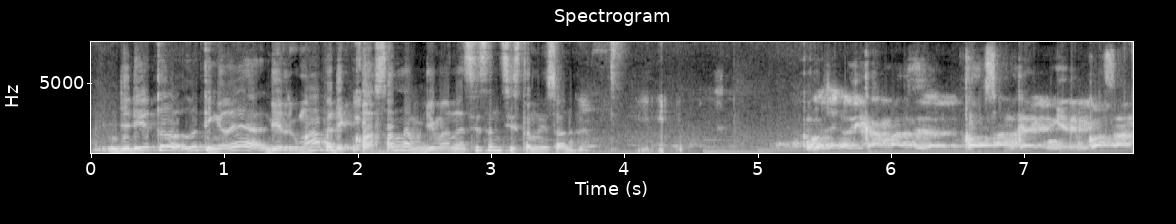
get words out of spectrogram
Jadi itu lu tinggalnya di rumah apa di kosan apa gimana sih San sistem di sana? Gue tinggal di kamar sih, kosan kayak mirip kosan,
